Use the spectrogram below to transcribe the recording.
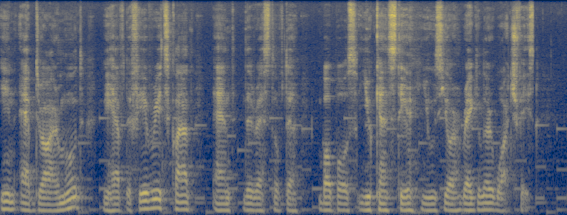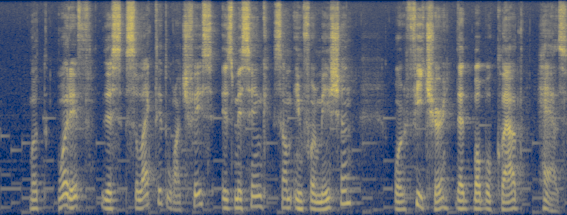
in app drawer mode. We have the favorites cloud and the rest of the bubbles. You can still use your regular watch face. But what if this selected watch face is missing some information or feature that Bubble Cloud has?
